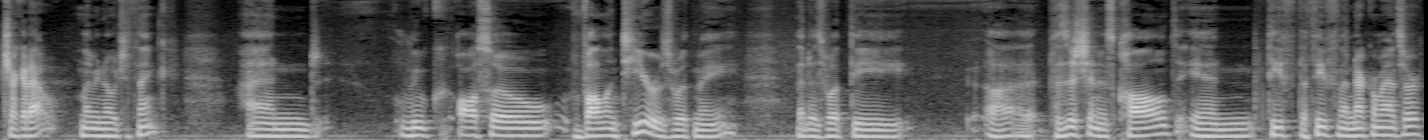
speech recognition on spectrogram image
check it out. Let me know what you think. And Luke also volunteers with me. That is what the uh, position is called in Thief, the Thief and the Necromancer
